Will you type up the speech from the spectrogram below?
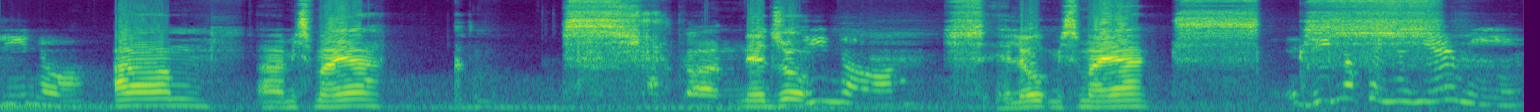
Gino. Um, ah, Miss Maya. Ah, medyo... Gino, Hello, Miss Maya. Gino, can you hear me?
